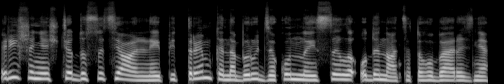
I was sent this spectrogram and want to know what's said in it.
Рішення щодо соціальної підтримки наберуть законної сили 11 березня.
